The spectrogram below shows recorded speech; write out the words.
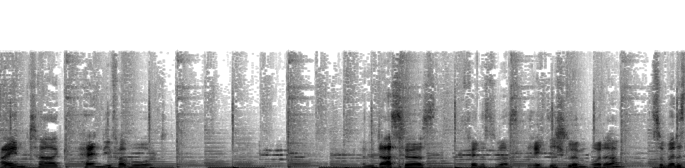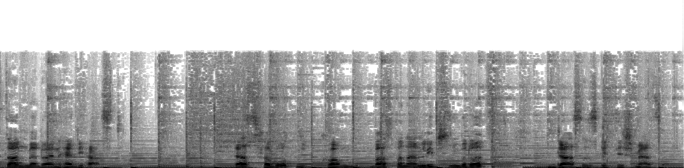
einen Tag Handyverbot. Wenn du das hörst, findest du das richtig schlimm, oder? Zumindest dann, wenn du ein Handy hast. Das verboten zu bekommen, was man am liebsten benutzt, das ist richtig schmerzhaft.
